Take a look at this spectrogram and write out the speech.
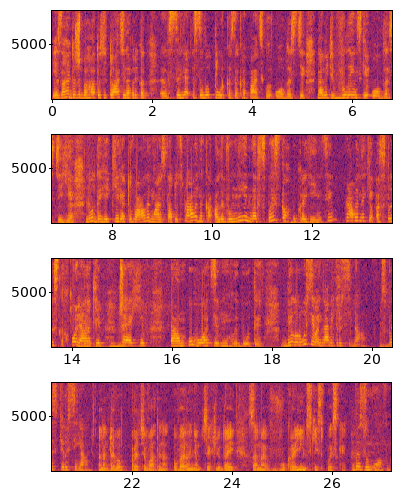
Я знаю дуже багато ситуацій, наприклад, е, в селі, село Турка Закарпатської області, навіть в Волинській області є. Люди, які рятували, мають статус праведника, але вони не в списках українців, праведників, а в списках поляків, Поляків, чехів, там угорців могли бути, білорусів і навіть росіян. В списки росіян. А нам треба працювати над поверненням цих людей саме в українські списки. Безумовно,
